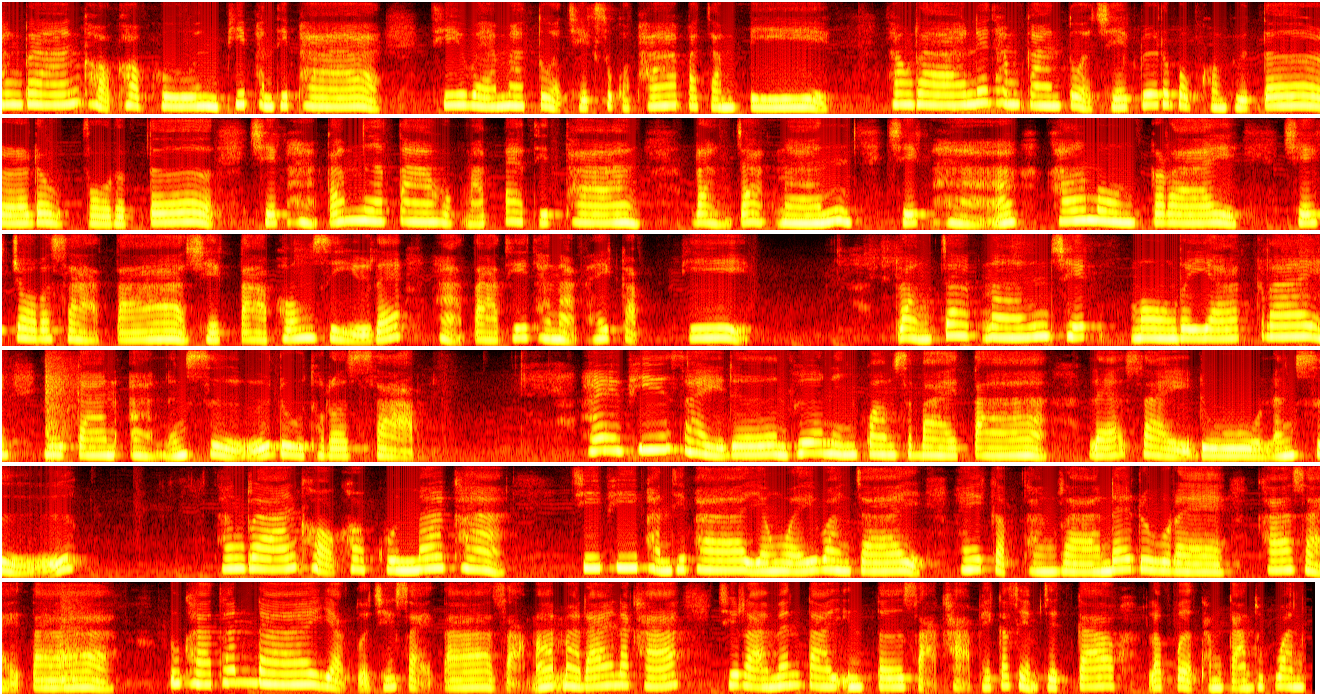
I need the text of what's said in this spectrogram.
ทางร้านขอขอบคุณพี่พันธิพา ที่แวะมาตรวจเช็คสุขภาพประจำปี ทางร้านได้ทำการตรวจเช็คด้วยระบบคอมพิวเตอร์ ระบบโฟลเตอร์ เช็คหากล้ามเนื้อตา 6 มัด 8 ทิศทาง หลังจากนั้น เช็คหาค่ามองไกล เช็คจอประสาทตา เช็คตาพ่องสีและหาตาที่ถนัดให้กับพี่ หลังจากนั้นเช็ค มองระยะใกล้ในการอ่านหนังสือดูโทรศัพท์ ให้พี่ใส่เดินเพื่อเน้นความสบายตา และใส่ดูหนังสือ ทางร้านขอขอบคุณมากค่ะ ที่พี่พันธิพายังไว้วางใจให้กับทางร้านได้ดูแลค่าสายตา ลูกค้าท่านใดอยากตรวจเช็คสายตาสามารถมาได้นะคะ ที่ร้านแว่นตาอินเตอร์สาขาเพชรเกษม 79 เราเปิดทำการทุกวัน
